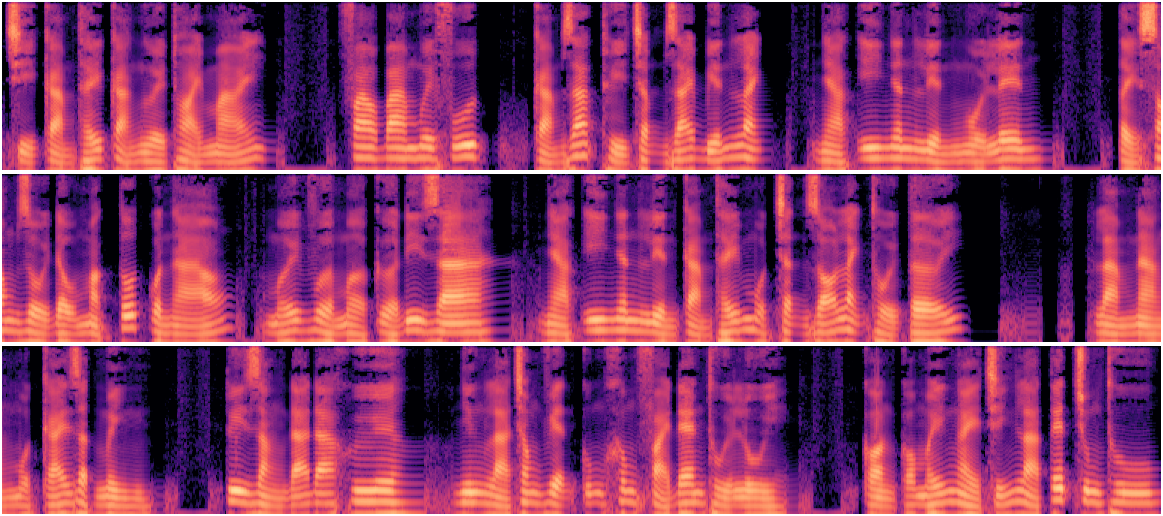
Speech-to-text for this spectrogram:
chỉ cảm thấy cả người thoải mái. Phao 30 phút, cảm giác thủy chậm rãi biến lạnh, nhạc y nhân liền ngồi lên, tẩy xong rồi đầu mặc tốt quần áo, mới vừa mở cửa đi ra, nhạc y nhân liền cảm thấy một trận gió lạnh thổi tới. Làm nàng một cái giật mình, tuy rằng đã đã khuya, nhưng là trong viện cũng không phải đen thủi lùi, còn có mấy ngày chính là Tết Trung Thu,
